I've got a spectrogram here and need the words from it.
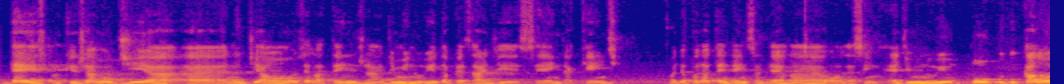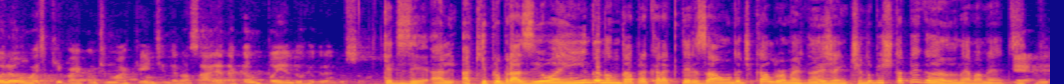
10, porque já no dia, eh, no dia 11 ela tem já diminuído, apesar de ser ainda quente, mas depois a tendência dela, vamos dizer assim, é diminuir um pouco do calorão, mas que vai continuar quente da nossa área da campanha do Rio Grande do Sul. Quer dizer, aqui para o Brasil ainda não dá para caracterizar a onda de calor, mas na Argentina o bicho está pegando, né, Mametes? É,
